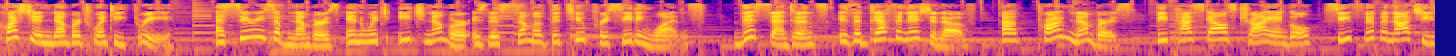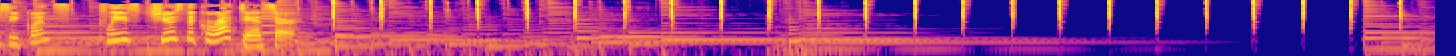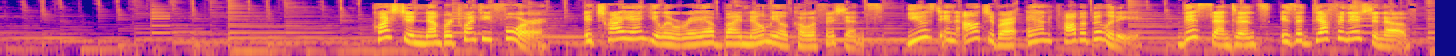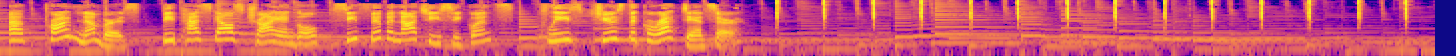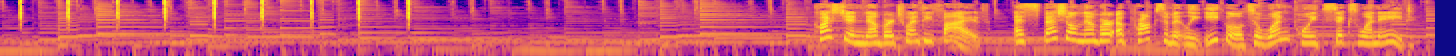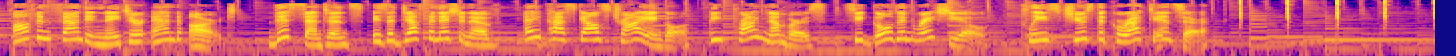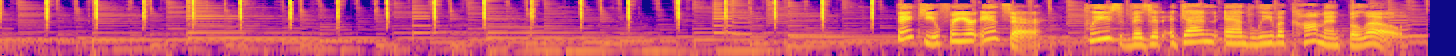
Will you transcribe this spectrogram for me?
Question number 23. A series of numbers in which each number is the sum of the two preceding ones. This sentence is a definition of a prime numbers, B Pascal's triangle, C Fibonacci sequence. Please choose the correct answer. Question number 24. A triangular array of binomial coefficients used in algebra and probability. This sentence is a definition of a prime numbers, B Pascal's triangle, C Fibonacci sequence. Please choose the correct answer. Question number 25. A special number approximately equal to 1.618, often found in nature and art. This sentence is a definition of A. Pascal's triangle, B. Prime numbers, C. Golden ratio. Please choose the correct answer. Thank you for your answer. Please visit again and leave a comment below.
